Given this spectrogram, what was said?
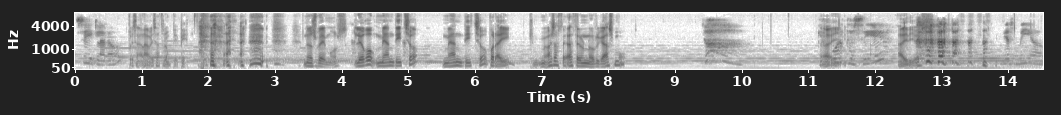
Sí, claro. Pues ahora vais a hacer un pipí. Nos vemos. Luego me han dicho, me han dicho por ahí que me vas a hacer hacer un orgasmo. Qué Ay. fuerte, sí. Ay, Dios. Dios mío.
